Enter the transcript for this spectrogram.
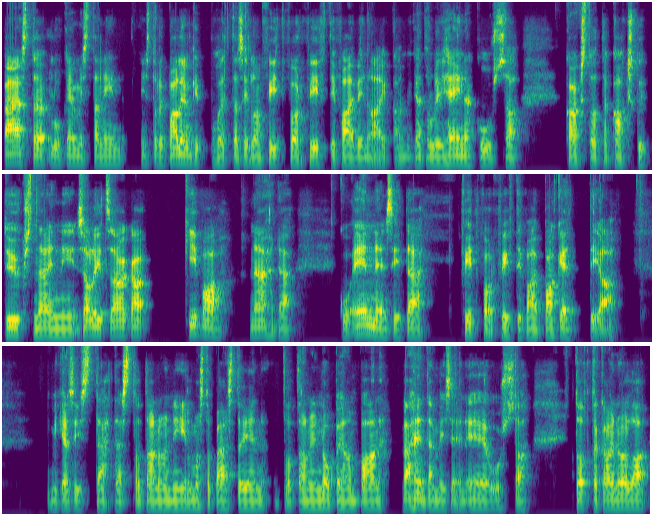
päästölukemista, niin niistä oli paljonkin puhetta silloin Fit for 55 aikaan, mikä tuli heinäkuussa 2021 näin, niin se oli itse aika kiva nähdä, kun ennen sitä Fit for 55-pakettia, mikä siis tähtäisi tota noin, niin ilmastopäästöjen tota noin, nopeampaan vähentämiseen EU-ssa. Totta kai noilla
